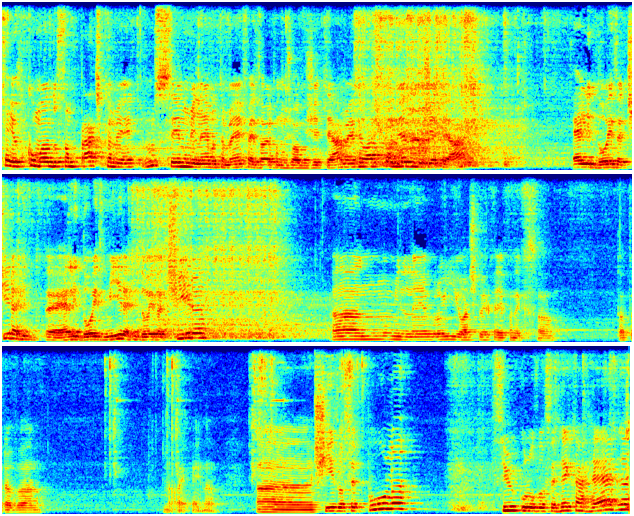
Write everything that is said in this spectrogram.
Sim, os comandos são praticamente. Não sei, não me lembro também, faz hora que eu não jogo GTA, mas eu acho que é o mesmo do GTA. L2 atira, L2 mira, R2 atira. Ah, não me lembro. Ih, eu acho que vai cair a conexão. Tá travando. Não vai cair não. Ah, X você pula. Círculo você recarrega.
